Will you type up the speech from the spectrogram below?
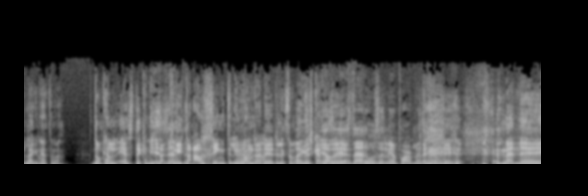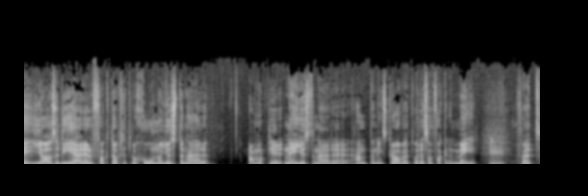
lägenheterna. De kan, SD kan hitta, knyta the- allting till invandrare, det, det är liksom Like, underskatta is, is det. that who's in the apartment? Men eh, ja, så det är en fucked up situation och just den här amortering, nej just den här eh, handpenningskravet var det som fuckade mig. För att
